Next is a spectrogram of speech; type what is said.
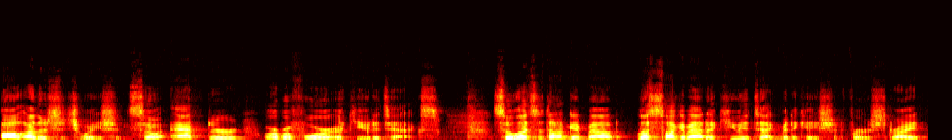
all other situations, so after or before acute attacks. So let's talk about let's talk about acute attack medication first, right?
